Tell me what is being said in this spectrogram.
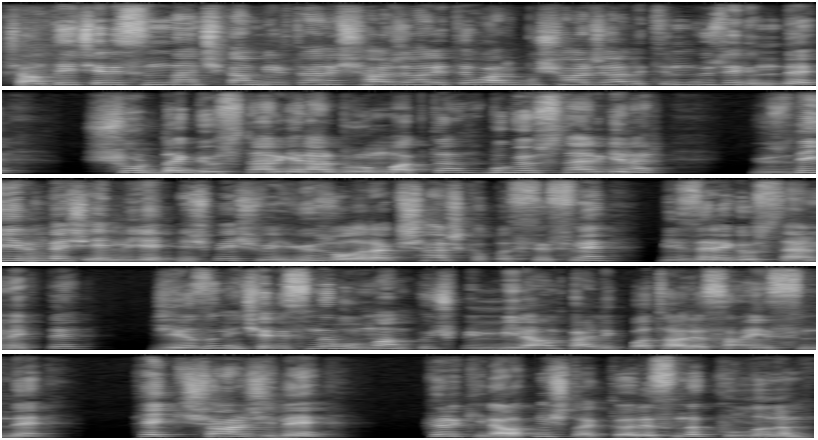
Çanta içerisinden çıkan bir tane şarj aleti var. Bu şarj aletinin üzerinde şurada göstergeler bulunmakta. Bu göstergeler %25, 50, 75 ve 100 olarak şarj kapasitesini bizlere göstermekte. Cihazın içerisinde bulunan 3000 miliamperlik batarya sayesinde tek şarj ile 40 ile 60 dakika arasında kullanım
